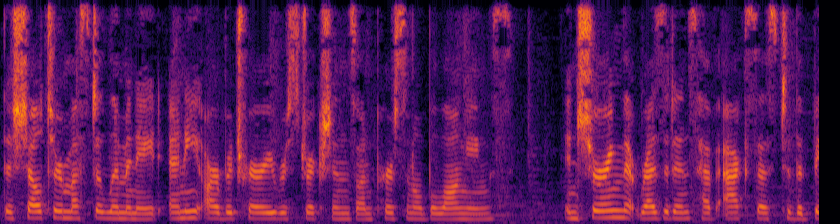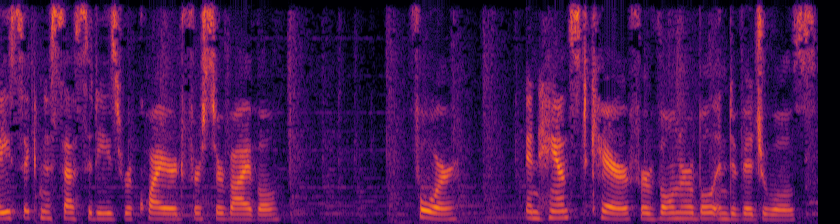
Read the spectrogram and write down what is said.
The shelter must eliminate any arbitrary restrictions on personal belongings, ensuring that residents have access to the basic necessities required for survival. 4. Enhanced care for vulnerable individuals.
